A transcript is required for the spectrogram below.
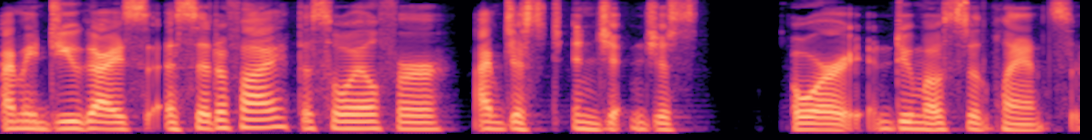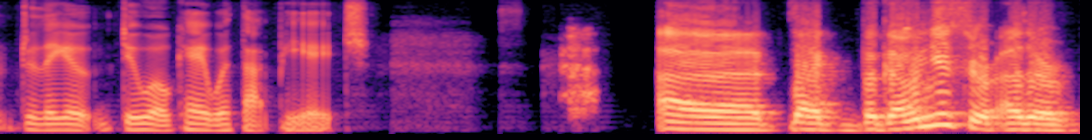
I mean, do you guys acidify the soil for? I'm just in just, or do most of the plants? Do they do okay with that pH? Uh, like begonias or other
